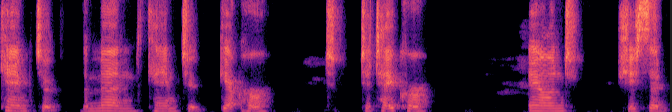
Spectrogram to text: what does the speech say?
came to, the men came to get her, to, to take her. And she said,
